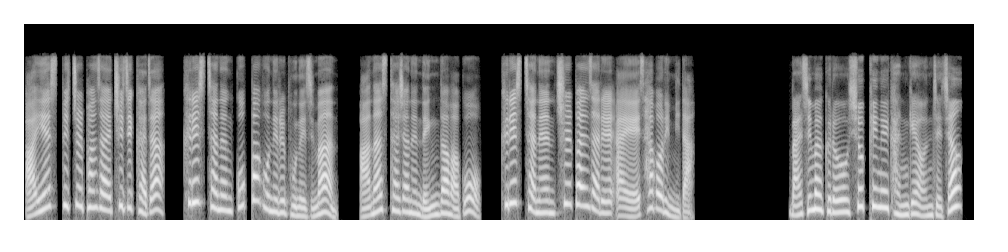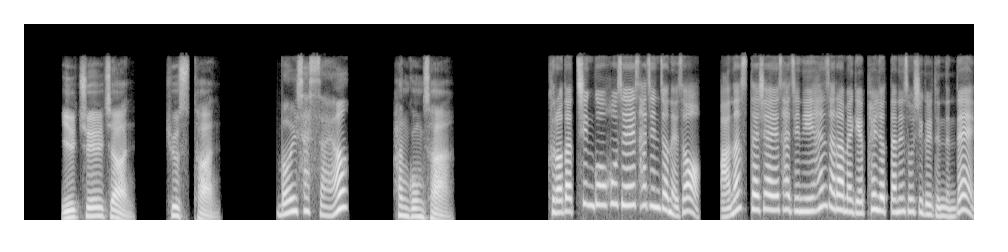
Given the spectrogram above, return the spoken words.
ISP 출판사에 취직하자 크리스찬은 꽃바구니를 보내지만 아나스타샤는 냉담하고 크리스찬은 출판사를 아예 사버립니다. 마지막으로 쇼핑을 간 게 언제죠? 일주일 전 휴스턴 뭘 샀어요? 항공사 그러다 친구 호세의 사진전에서 아나스타샤의 사진이 한 사람에게 팔렸다는 소식을 듣는데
